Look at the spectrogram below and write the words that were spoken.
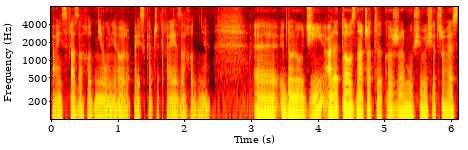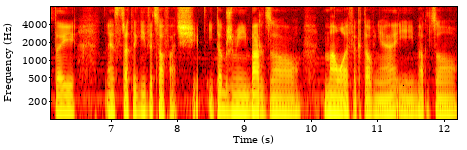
państwa zachodnie, Unia Europejska czy kraje zachodnie y, do ludzi, ale to oznacza tylko, że musimy się trochę z tej e, strategii wycofać. I to brzmi bardzo mało efektownie i bardzo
